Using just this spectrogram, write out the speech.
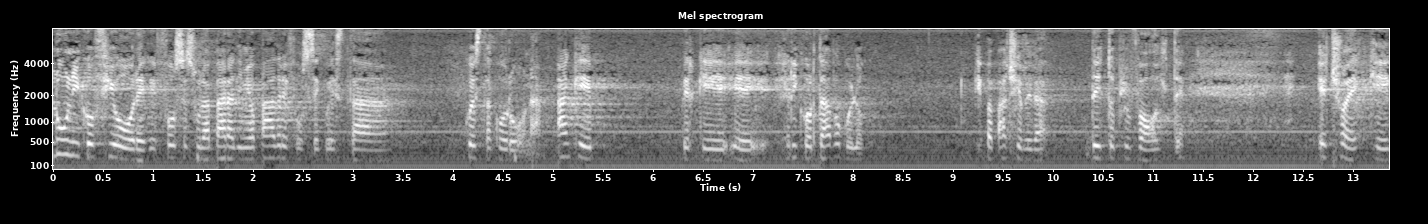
l'unico fiore che fosse sulla bara di mio padre fosse questa, questa corona, anche perché eh, ricordavo quello che papà ci aveva detto più volte, e cioè che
